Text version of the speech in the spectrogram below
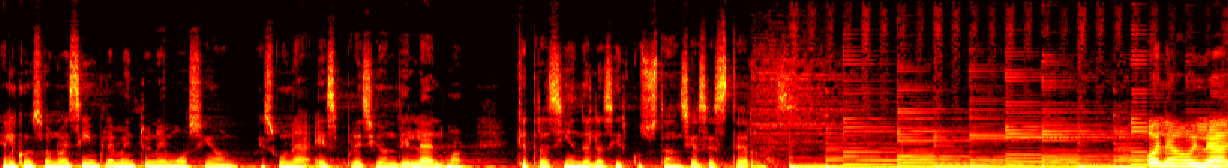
El gozo no es simplemente una emoción, es una expresión del alma que trasciende las circunstancias externas. Hola, hola,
